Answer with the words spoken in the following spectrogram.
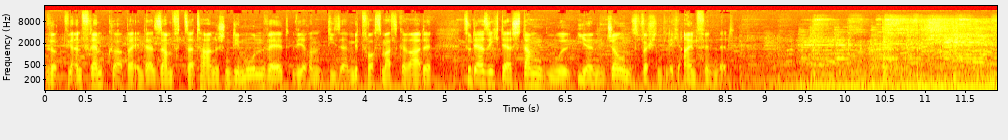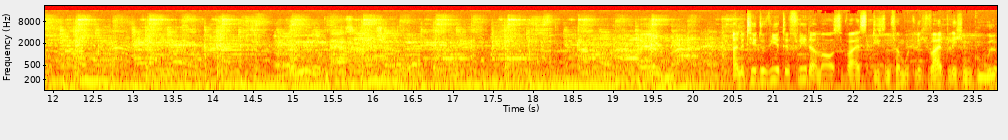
wirkt wie ein Fremdkörper in der sanft satanischen Dämonenwelt während dieser Mittwochsmaskerade, zu der sich der Stammghoul Ian Jones wöchentlich einfindet. Eine tätowierte Fledermaus weist diesen vermutlich weiblichen Ghoul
